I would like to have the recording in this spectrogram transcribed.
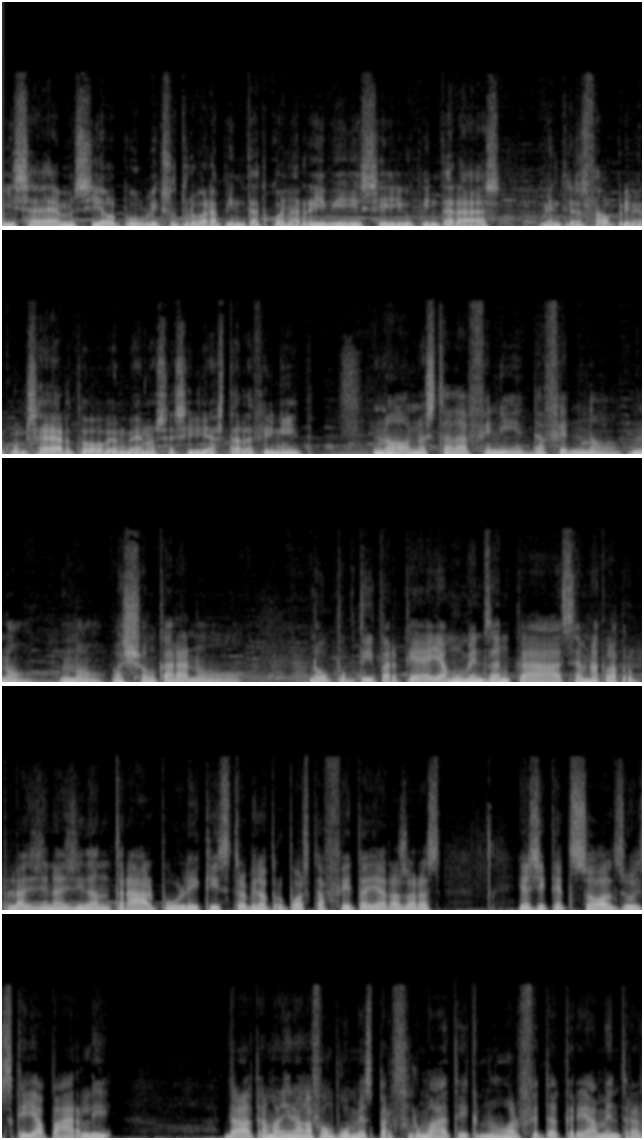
I sabem si el públic s'ho trobarà pintat quan arribi, si ho pintaràs mentre es fa el primer concert, o ben bé, no sé si ja està definit. No, no està definit. De fet, no, no, no. Això encara no, no ho puc dir perquè hi ha moments en què sembla que la, la gent hagi d'entrar al públic i es trobi la proposta feta i aleshores hi hagi aquest so als ulls que ja parli. De l'altra manera agafa un punt més performàtic, no? El fet de crear mentre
